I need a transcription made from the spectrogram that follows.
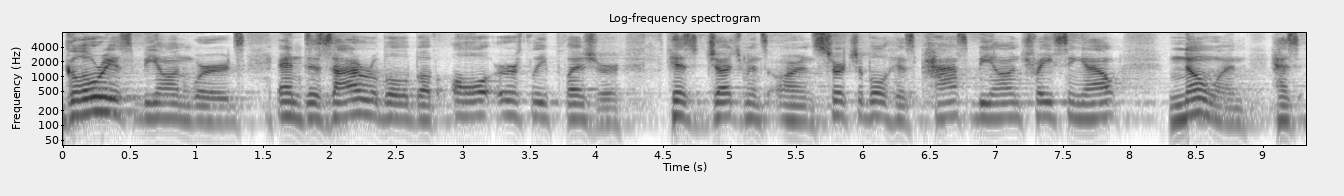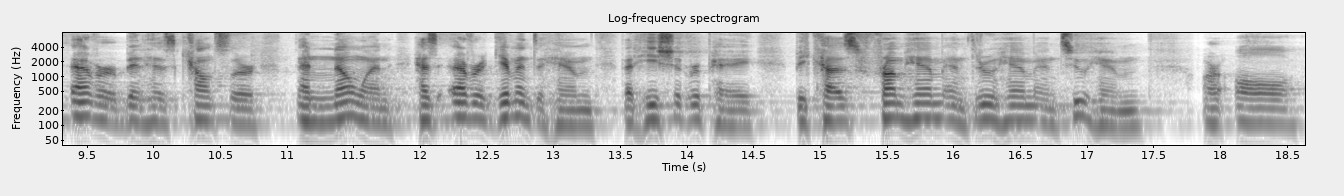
glorious beyond words, and desirable above all earthly pleasure. His judgments are unsearchable, his past beyond tracing out. No one has ever been his counselor, and no one has ever given to him that he should repay, because from him and through him and to him are all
